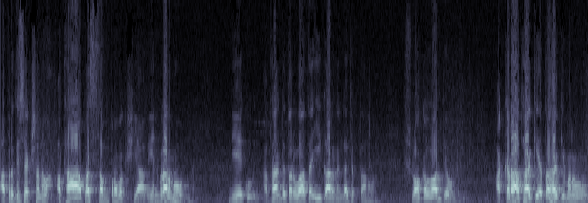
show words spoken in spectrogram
ఆ ప్రతి సెక్షను అథాత సంప్రవక్ష్యామి అని ప్రారంభమవుతుంది. నీకు అథ అంటే తరువాత ఈ కారణంగా చెప్తాను అని. శ్లోకంలో అంతే ఉంటుంది. అక్కడ అథాకి అతహాకి మనం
